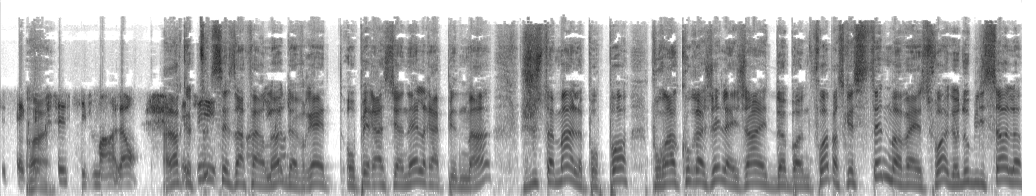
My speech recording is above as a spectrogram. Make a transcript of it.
C'est excessivement long. Alors que toutes ces affaires-là devraient être opérationnelles rapidement, justement pour pas pour encourager les gens à être de bonne foi, parce que si t'es une mauvaise foi, regarde, oublie ça là,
